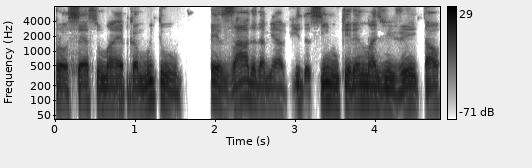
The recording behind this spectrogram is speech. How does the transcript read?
processo, uma época muito pesada da minha vida, assim, não querendo mais viver e tal.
